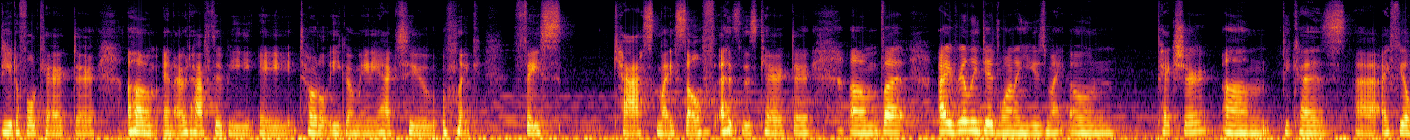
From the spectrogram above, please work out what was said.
beautiful character, um, and I would have to be a total egomaniac to like face cast myself as this character. Um, but I really did want to use my own picture um, because uh, I feel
